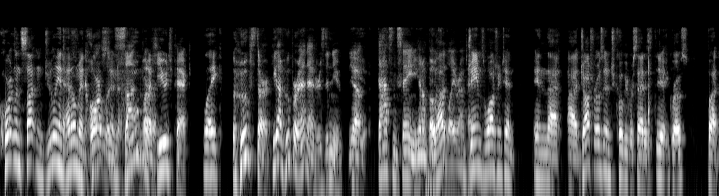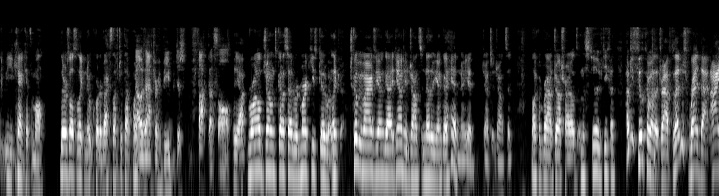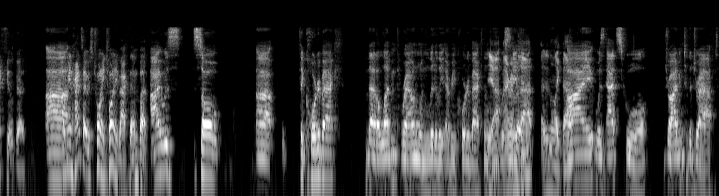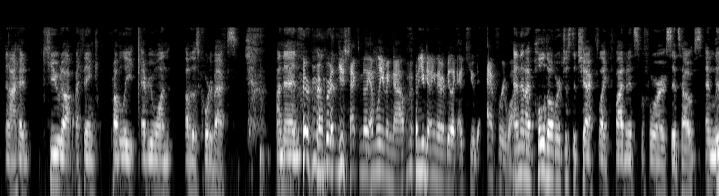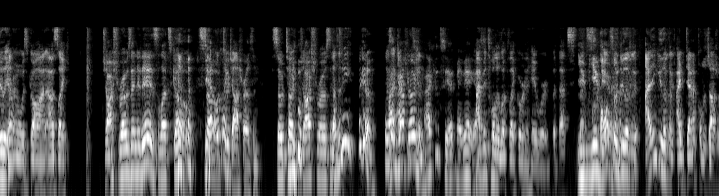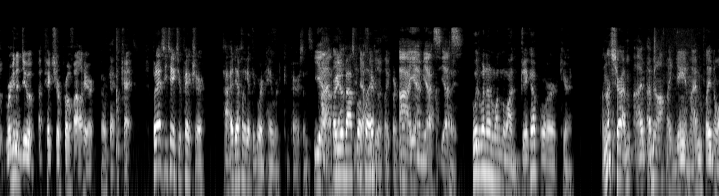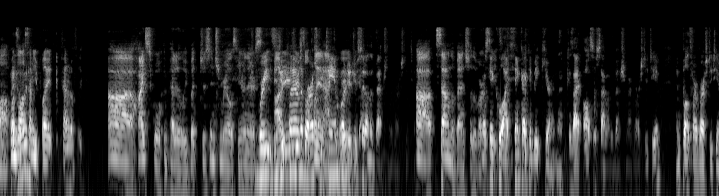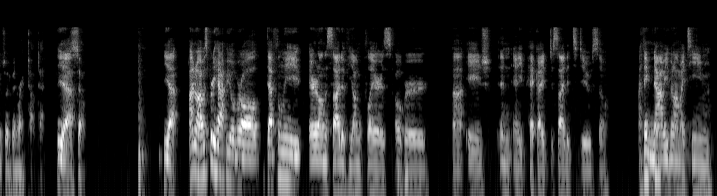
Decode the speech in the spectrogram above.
Courtland Sutton, Julian Edelman, Courtland Austin Sutton, Hooper. what a huge pick. like The Hoopster. You got Hooper and Andrews, didn't you? Yeah. That's insane. You hit them both Yep. at late round. time. James Washington in that. Uh, Josh Rosen and Jacoby Brissett is uh, gross, but you can't get them all. There was also like no quarterbacks left at that point. That was after Habib just fucked us all. Yeah, Ronald Jones, Gus Edward, Marquise Goodwin, like Jakobi Meyers, a young guy, Diontae Johnson, another young guy. I had no, you had Diontae Johnson, Malcolm Brown, Josh Reynolds, and the Steelers defense. How do you feel coming out of the draft? Because I just read that and I feel good. Uh, I mean, hindsight was twenty twenty back then, but I was so uh, the quarterback that eleventh round when literally every quarterback in the Yeah, league was I remember taken. that. I didn't like that. I was at school driving to the draft, and I had queued up. I think probably every one of those quarterbacks, and then I remember you texted me like, "I'm leaving now," and you getting there and be like, "I queued everyone." and then I pulled over just to check like five minutes before Sid's house, and literally everyone was gone. I was like. Josh Rosen, it is. Let's go. you kind So of look like Josh Rosen, so took Josh Rosen. doesn't he? Look at him. Looks I- like I Josh can see- Rosen. I can see it. Maybe I guess. I've been told it looked like Gordon Hayward, but that's, You- that's you do. Also, do look. Like, I think you look like identical to Josh. We're gonna do a, a picture profile here. okay. Okay. But as he takes your picture, uh, I definitely get the Gordon Hayward comparisons. yeah. Are you a basketball definitely player? Do look like Gordon. I am. Yes. Yes. Who would win on one to one, Jakob or Kieran? I'm not sure. I'm, I've, I've been off my game. I haven't played in a while. When's the last would- time you played competitively? Uh, high school competitively, but just intramurals here and there. Were you, did you if play on the varsity team or did you sit on the bench on the varsity team? uh, sat on the bench of the varsity. Okay, cool. I think I could beat Kieran then because I also sat on the bench of my varsity team, and both of our varsity teams would have been ranked top ten. Yeah. So Yeah. I know. I was pretty happy overall. Definitely erred on the side of young players over uh, age in any pick I decided to do. So I think now, even on my team,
